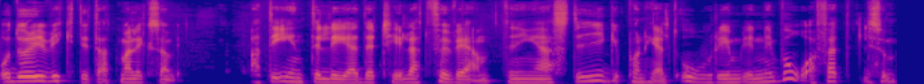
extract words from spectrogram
Och då är det viktigt att man liksom, att det inte leder till att förväntningarna stiger på en helt orimlig nivå. För att liksom,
